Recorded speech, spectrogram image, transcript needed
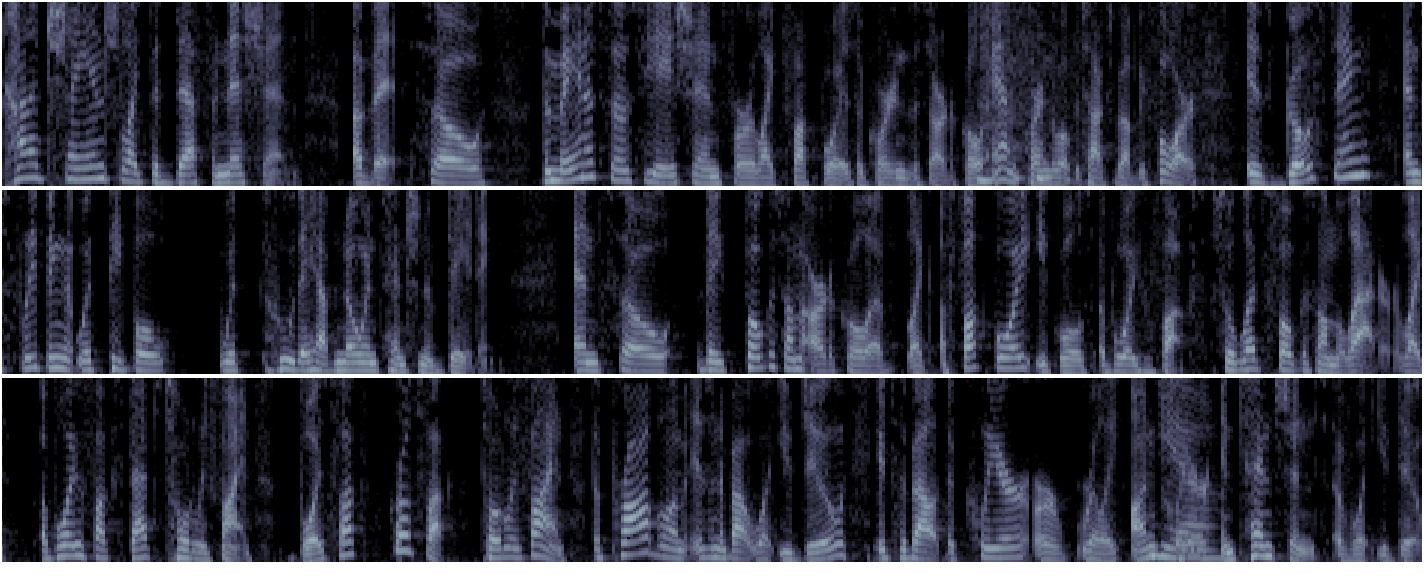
kind of changed like the definition of it. So the main association for like fuckboys, according to this article and according to what we talked about before, is ghosting and sleeping with people with who they have no intention of dating. And so they focus on the article of like a fuck boy equals a boy who fucks. So let's focus on the latter. Like a boy who fucks, that's totally fine. Boys fuck, girls fuck, totally fine. The problem isn't about what you do, it's about the clear or really unclear Yeah. intentions of what you do.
